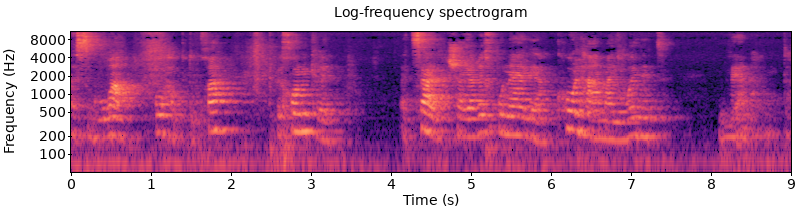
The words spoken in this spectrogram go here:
הסגורה או הפתוחה. בכל מקרה, הצד שהירך פונה אליה, כל האמה יורדת, ואנחנו מתחים.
